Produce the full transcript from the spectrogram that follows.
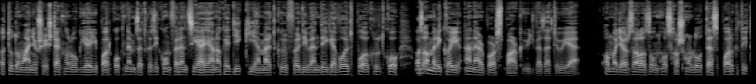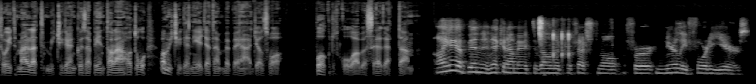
A Tudományos és Technológiai Parkok Nemzetközi Konferenciájának egyik kiemelt külföldi vendége volt Paul Krutko, az amerikai Ann Arbor Park ügyvezetője. A magyar Zalazonhoz hasonló tesztpark Detroit mellett Michigan közepén található, a Michigani Egyetembe beágyazva. Paul Krutkóval beszélgettem. I have been an economic development professional for nearly 40 years.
